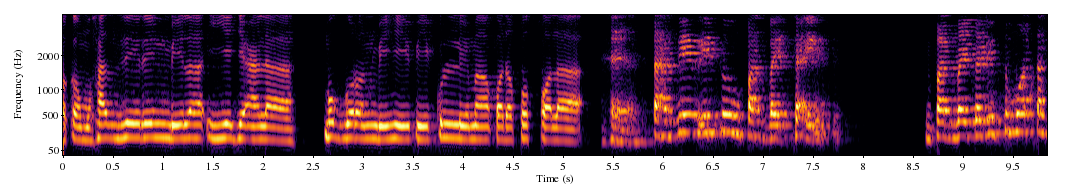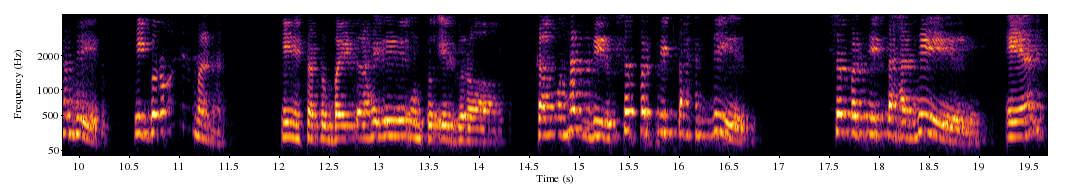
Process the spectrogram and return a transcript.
fakamuhadzirin bila iya ja'ala mugron bihi fi kulli ma qad fussala. tahdir itu empat bait syair. Empat bait tadi semua tahdir. Igronya mana? Ini satu bait terakhir ini untuk igro. Kamu hadir seperti tahdir. Seperti tahdir. Ya.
